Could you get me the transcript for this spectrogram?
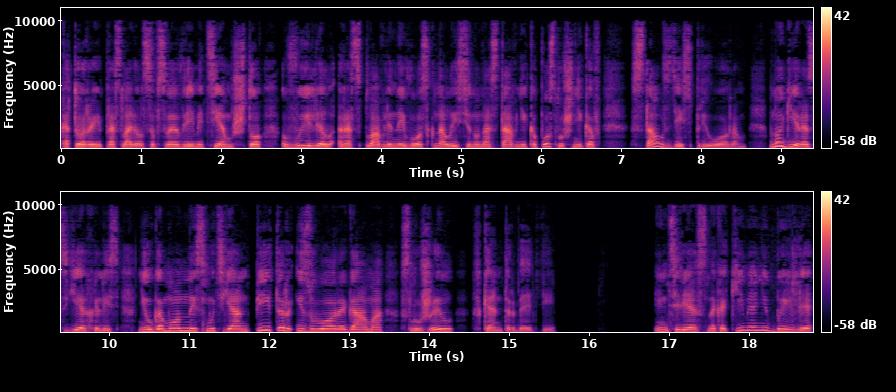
который прославился в свое время тем, что вылил расплавленный воск на лысину наставника послушников, стал здесь приором. Многие разъехались. Неугомонный смутьян Питер из Уорегама служил в Кентерберри. «Интересно, какими они были?»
